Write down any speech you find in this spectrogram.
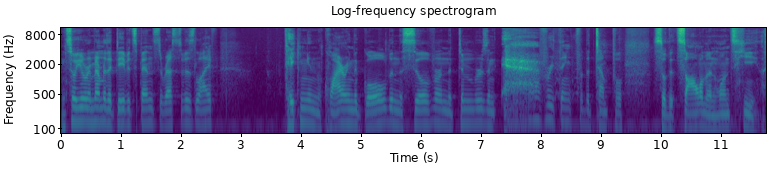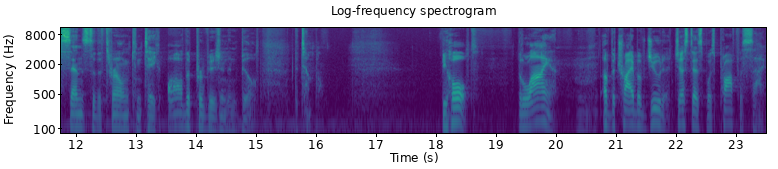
And so you'll remember that David spends the rest of his life taking and acquiring the gold and the silver and the timbers and everything for the temple so that Solomon, once he ascends to the throne, can take all the provision and build the temple. Behold, the lion of the tribe of Judah, just as was prophesied,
